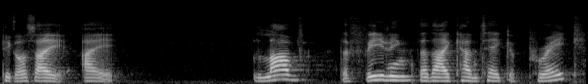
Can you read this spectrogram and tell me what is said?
because I I love the feeling that I can take a break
